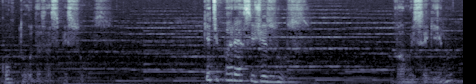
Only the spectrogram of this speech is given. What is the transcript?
com todas as pessoas. Que te parece Jesus? Vamos segui-lo?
